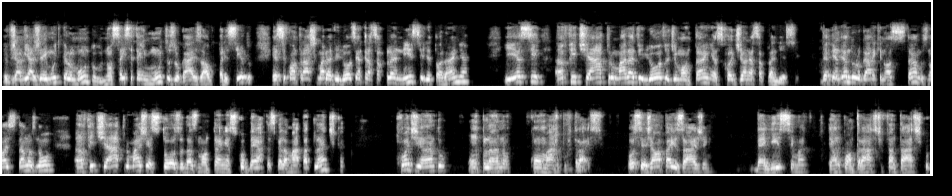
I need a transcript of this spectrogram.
Eu já viajei muito pelo mundo, não sei se tem em muitos lugares algo parecido. Esse contraste maravilhoso entre essa planície litorânea e esse anfiteatro maravilhoso de montanhas rodeando essa planície dependendo do lugar em que nós estamos, nós estamos no anfiteatro majestoso das montanhas cobertas pela Mata Atlântica, rodeando um plano com o mar por trás. Ou seja, é uma paisagem belíssima, é um contraste fantástico,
